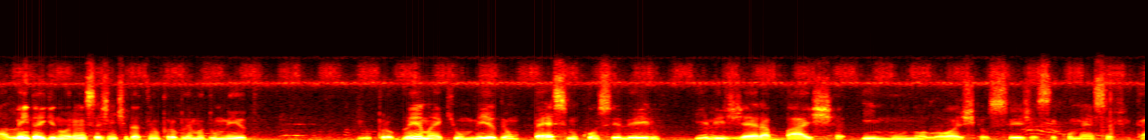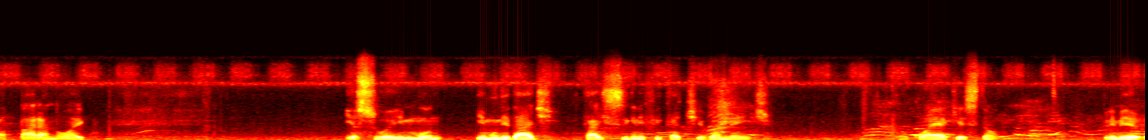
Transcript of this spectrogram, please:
Além da ignorância, a gente ainda tem o problema do medo. E o problema é que o medo é um péssimo conselheiro ele gera baixa imunológica, ou seja, você começa a ficar paranoico e a sua imunidade cai significativamente. Então, qual é a questão? Primeiro,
